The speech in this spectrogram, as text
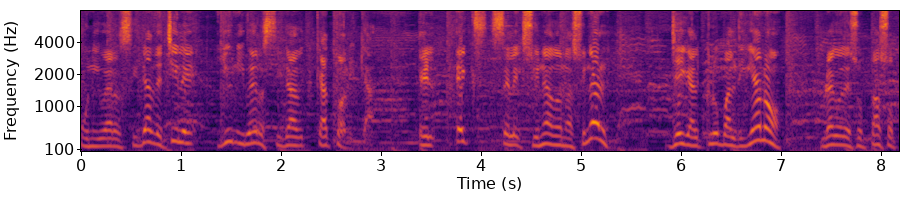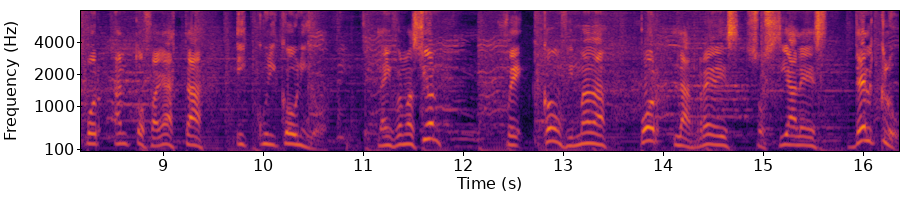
Universidad de Chile y Universidad Católica. El ex seleccionado nacional llega al club valdiviano luego de sus pasos por Antofagasta y Curicó Unido. La información fue confirmada por las redes sociales del club.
